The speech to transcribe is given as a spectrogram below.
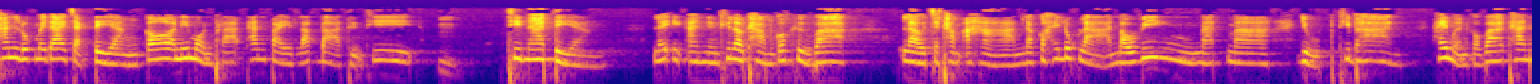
ท่านลุกไม่ได้จากเตียง ก็นิมนต์พระท่านไปรับบาตรถึงที่อืมที่หน้าเตียง และอีกอันหนึ่งที่เราทำก็คือว่าเราจะทำอาหารแล้วก็ให้ลูกหลานมาวิ่งมัดมาอยู่ที่บ้าน ให้เหมือนกับว่าท่าน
